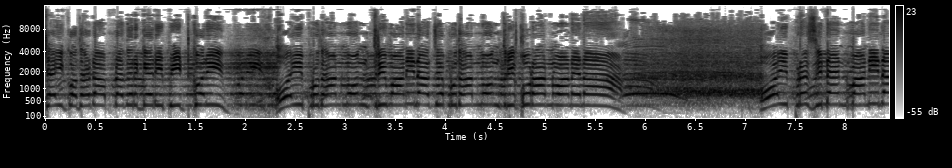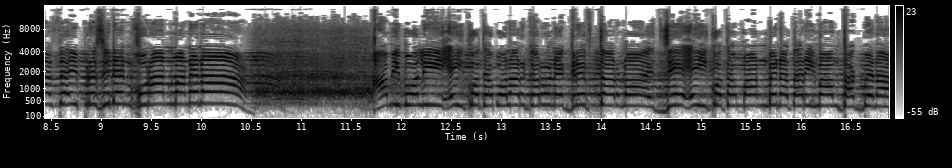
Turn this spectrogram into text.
সেই কথাটা আপনাদেরকে রিপিট করি। ওই প্রধানমন্ত্রী মানি না যে প্রধানমন্ত্রী কোরআন মানে না। ওই প্রেসিডেন্ট মানি না যে প্রেসিডেন্ট কোরআন মানে না। আমি বলি, এই কথা বলার কারণে গ্রেফতার নয়, যে এই কথা মানবে না তার ইমান থাকবে না।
